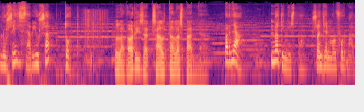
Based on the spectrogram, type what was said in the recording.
L'ocell savi ho sap tot. La Doris et salta a l'espatlla. Per allà, no tinguis por, són gent molt formal.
